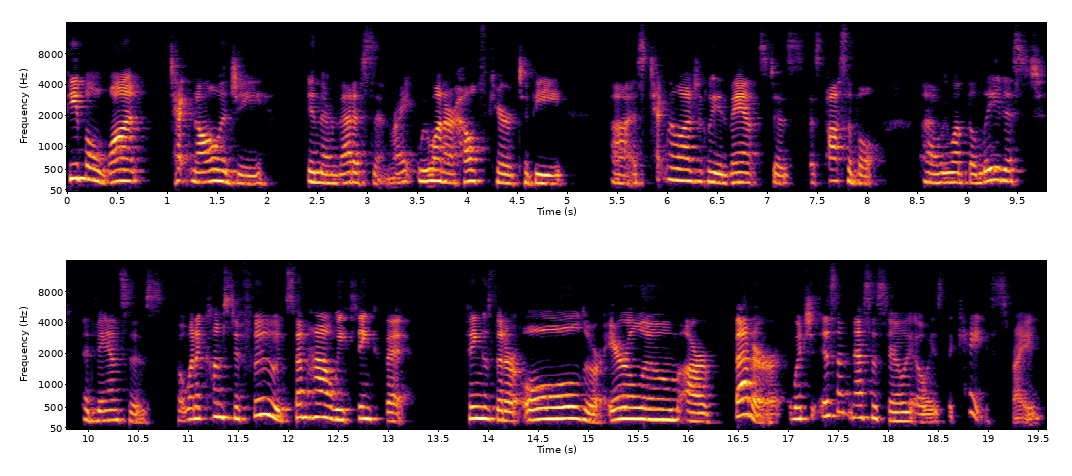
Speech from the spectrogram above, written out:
people want technology in their medicine, right? We want our healthcare to be uh, as technologically advanced as, as possible. Uh, we want the latest advances. But when it comes to food, somehow we think that things that are old or heirloom are better, which isn't necessarily always the case, right?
